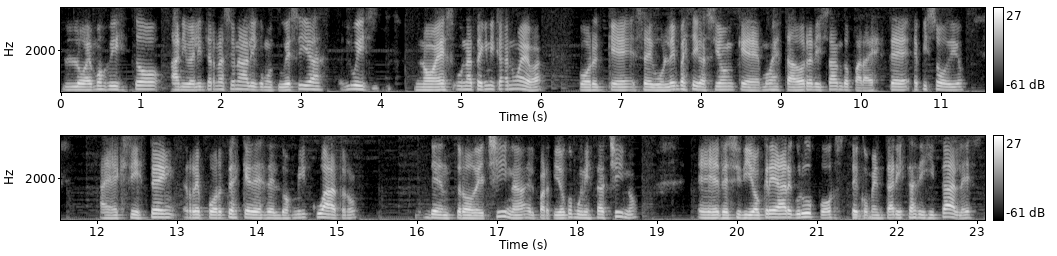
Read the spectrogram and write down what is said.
lo hemos visto a nivel internacional y como tú decías, Luis, no es una técnica nueva porque según la investigación que hemos estado realizando para este episodio, existen reportes que desde el 2004, dentro de China, el Partido Comunista Chino, eh, decidió crear grupos de comentaristas digitales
